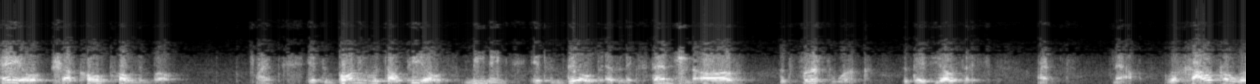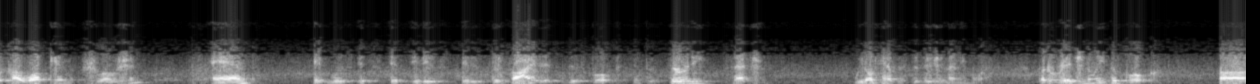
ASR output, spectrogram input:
Tail Shakol Tonimbo. Right? It's boni with Talpiot, meaning it's built as an extension of the first work, the Beit Yosef. Right? Now, L'chalko l'chalokim shloshim, and it was it's, it, it is it is divided this book into 30 sections. We don't have this division anymore, but originally the book, uh,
